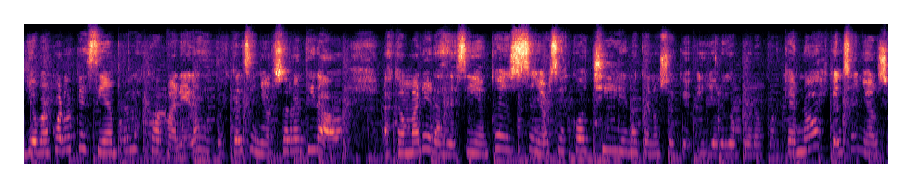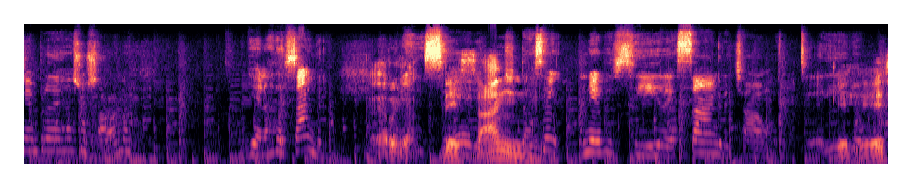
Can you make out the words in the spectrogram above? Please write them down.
Yo me acuerdo que siempre las camareras, después que el señor se retiraba, las camareras decían que ese señor se es cochino, que no sé qué. Y yo le digo, pero ¿por qué no? Es que el señor siempre deja sus sábanas llenas de sangre. Verga. ¿En serio? sangre. ¿Estás seg- ne- Sí, de sangre, chamo. Y ¿Qué yo, es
